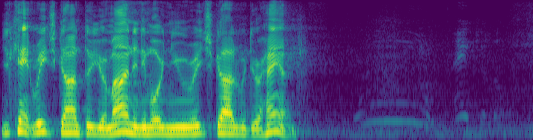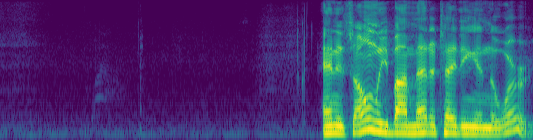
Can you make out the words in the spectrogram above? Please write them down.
You can't reach God through your mind any more than you reach God with your hand. And it's only by meditating in the Word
